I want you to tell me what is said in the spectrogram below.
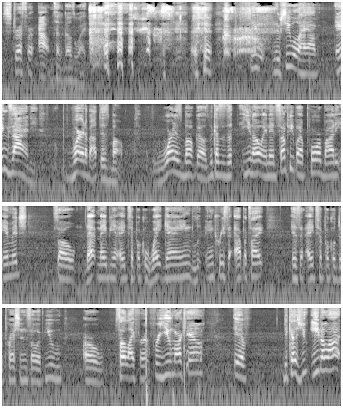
stress her out until it goes away. she, she will have anxiety, worried about this bump, where this bump goes because it's a, you know, and then some people have poor body image so that may be an atypical weight gain, increase of appetite is an atypical depression. So if you are so like for for you, Markel, if because you eat a lot,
